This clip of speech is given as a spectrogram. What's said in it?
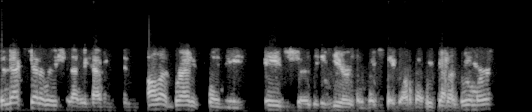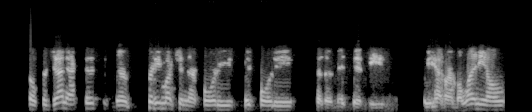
The next generation that we have, and I'll let Brad explain the age or the years in which they go, but we've got our boomers. So for Gen X's, they're pretty much in their 40s, mid 40s to their mid 50s. We have our millennials,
